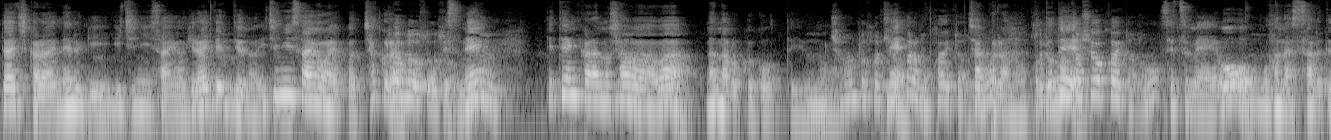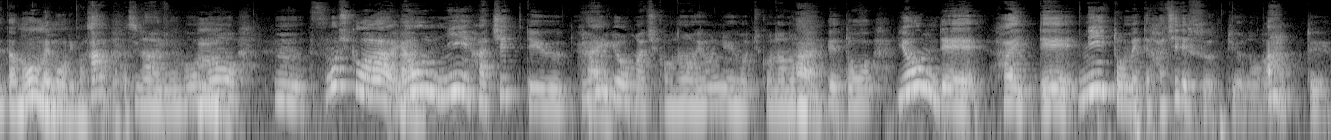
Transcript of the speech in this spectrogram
大地からエネルギうん。ー1234開いてっていうのは、1234はやっぱチャクラそうそうそうそうで天からのシャワーは765っていうのを、うんちゃんとさチャクラも書いてあるの、チャクラのことで私が書いたの？説明をお話しされてたのをメモりました、あ私。なるほど、うん。もしくは428っていう、はい。448かな？428かな？あの、はい。えっと4で吐いて2止めて8ですっていうのがあって。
